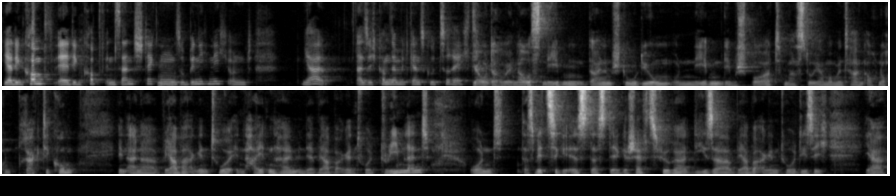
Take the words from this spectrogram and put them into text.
ja den Kopf, äh, den Kopf in Sand stecken, mhm. so bin ich nicht und ja, also ich komme damit ganz gut zurecht. Ja, und darüber hinaus, neben deinem Studium und neben dem Sport machst du ja momentan auch noch ein Praktikum in einer Werbeagentur in Heidenheim, in der Werbeagentur Dreamland. Und das Witzige ist, dass der Geschäftsführer dieser Werbeagentur, die sich ja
